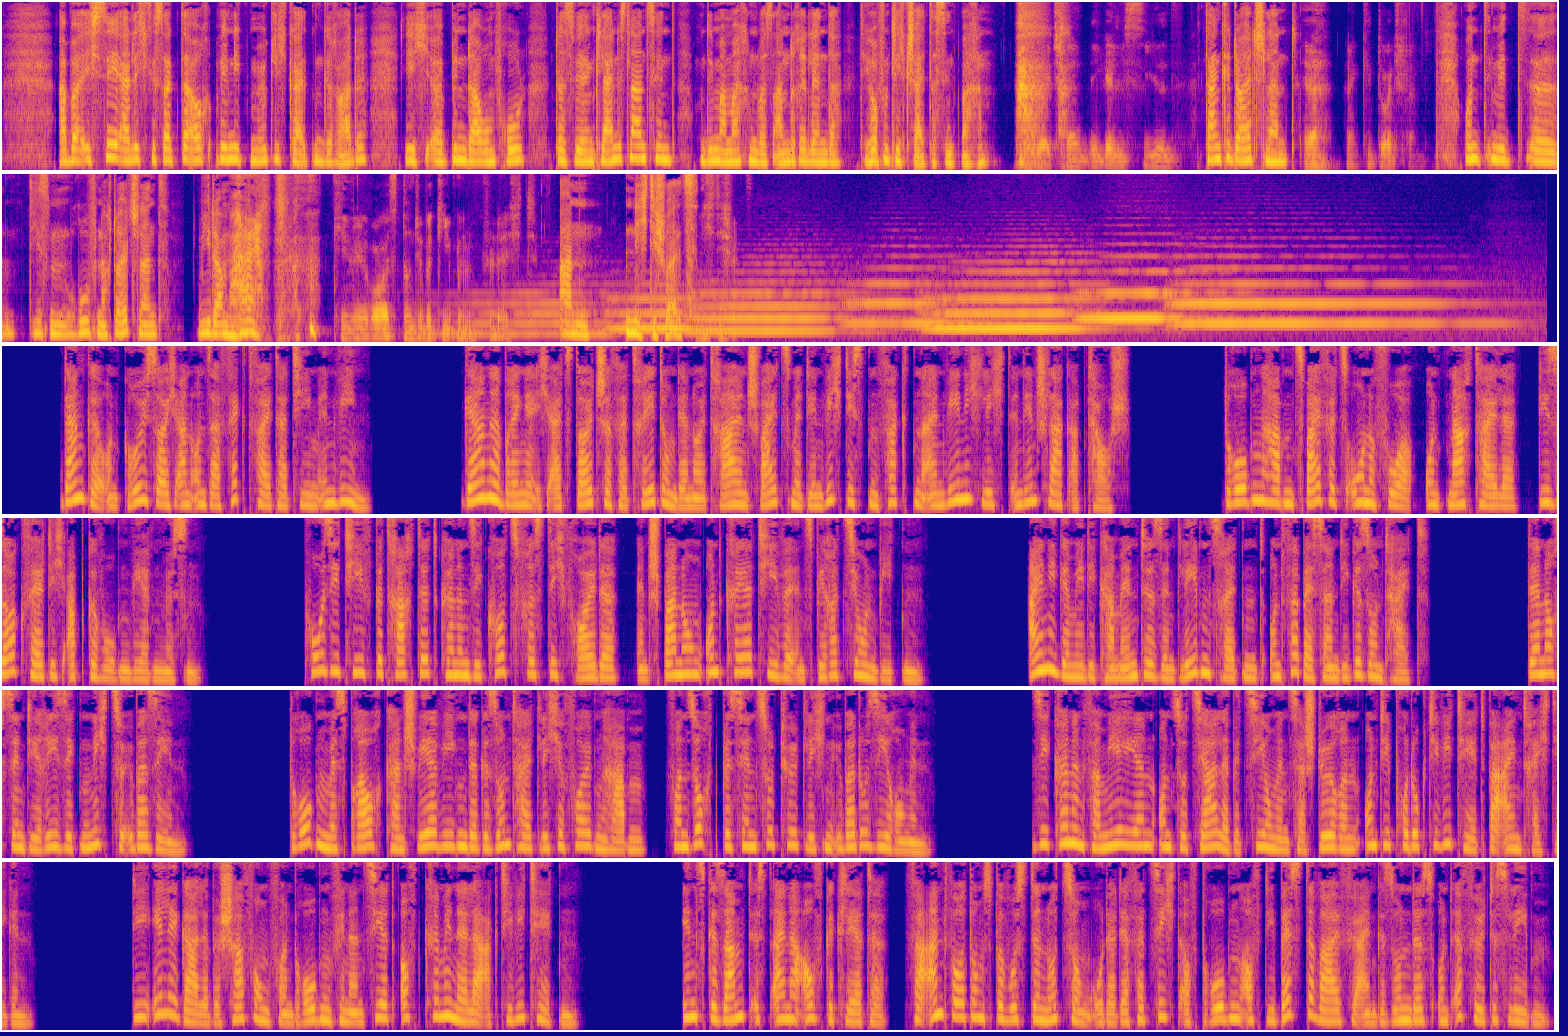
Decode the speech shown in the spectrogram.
Aber ich sehe ehrlich gesagt da auch wenig Möglichkeiten gerade. Ich äh, bin darum froh, dass wir ein kleines Land sind und immer machen, was andere Länder, die hoffentlich gescheiter sind, machen. Deutschland legalisiert. Danke Deutschland. Ja, danke Deutschland. Und mit äh, diesem Ruf nach Deutschland wieder mal. Gehen wir raus und übergeben vielleicht. An nicht die Schweiz. Nicht die Schweiz. Danke und grüß euch an unser Factfighter-Team in Wien. Gerne bringe ich als deutsche Vertretung der neutralen Schweiz mit den wichtigsten Fakten ein wenig Licht in den Schlagabtausch. Drogen haben zweifelsohne Vor- und Nachteile, die sorgfältig abgewogen werden müssen. Positiv betrachtet können sie kurzfristig Freude, Entspannung und kreative Inspiration bieten. Einige Medikamente sind lebensrettend und verbessern die Gesundheit. Dennoch sind die Risiken nicht zu übersehen. Drogenmissbrauch kann schwerwiegende gesundheitliche Folgen haben, von Sucht bis hin zu tödlichen Überdosierungen. Sie können Familien und soziale Beziehungen zerstören und die Produktivität beeinträchtigen. Die illegale Beschaffung von Drogen finanziert oft kriminelle Aktivitäten. Insgesamt ist eine aufgeklärte, verantwortungsbewusste Nutzung oder der Verzicht auf Drogen oft die beste Wahl für ein gesundes und erfülltes Leben.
